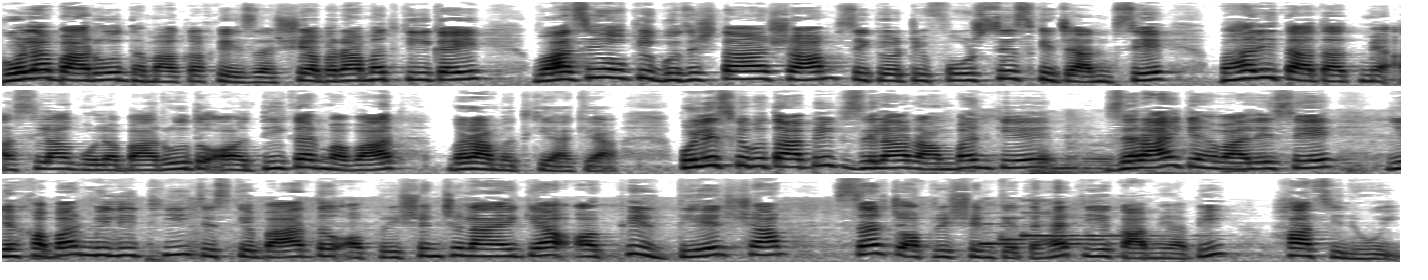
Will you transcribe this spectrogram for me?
गोला बारूद, धमाका खेज अशिया बरामद की गई। वासी हो कि गुजश्ता शाम सिक्योरिटी फोर्सेस की जानब से भारी तादाद में असला गोला बारूद और दीगर मवाद बरामद किया गया। पुलिस के मुताबिक जिला रामबन के जराये के हवाले से ये खबर मिली थी, जिसके बाद ऑपरेशन चलाया गया और फिर देर शाम सर्च ऑपरेशन के तहत ये कामयाबी हासिल हुई।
